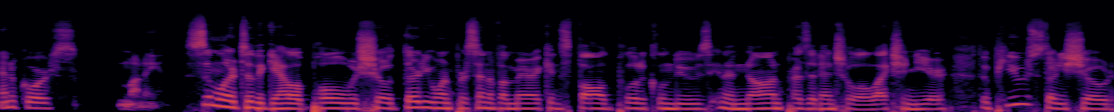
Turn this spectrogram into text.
and of course, money. Similar to the Gallup poll, which showed 31% of Americans followed political news in a non presidential election year, the Pew study showed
